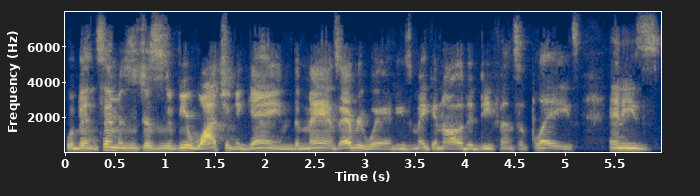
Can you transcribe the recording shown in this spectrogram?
with Ben Simmons. It's just as if you're watching the game, the man's everywhere and he's making all of the defensive plays and he's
